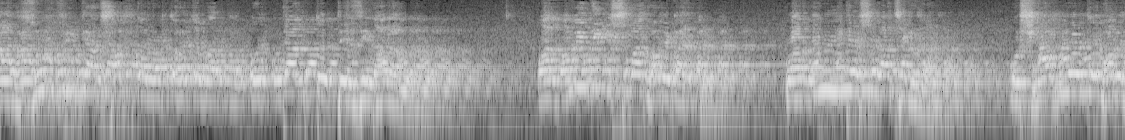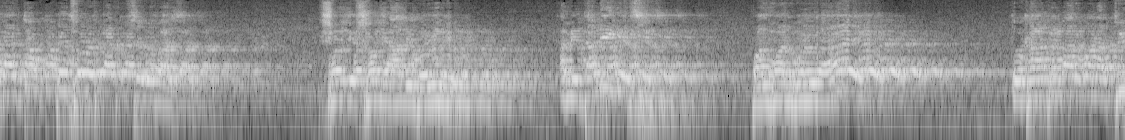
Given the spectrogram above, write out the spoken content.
আর জুলফিকার শব্দের অর্থ হচ্ছে অত্যন্ত তেজি ধারালো। আর দুই দিকে সমান ভাবে কাটতো। ওর উল্টে ছিল না। ও সামনে যেভাবে পেছনে সেভাবে সঙ্গে সঙ্গে আলী বললেন আমি দাঁড়িয়ে গেছি। বলল তোকে আমি পারব না, তুই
